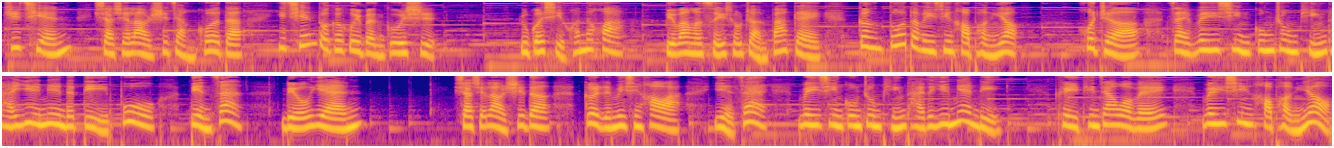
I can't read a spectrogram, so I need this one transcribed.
之前小雪老师讲过的。一千多个绘本故事，如果喜欢的话，别忘了随手转发给更多的微信好朋友，或者在微信公众平台页面的底部点赞留言。小雪老师的个人微信号啊，也在微信公众平台的页面里，可以添加我为微信好朋友，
